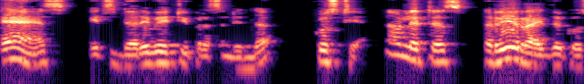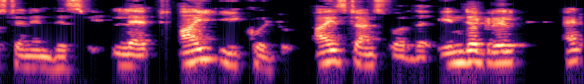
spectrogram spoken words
as its derivative present in the question. Now let us rewrite the question in this way. Let i equal to, i stands for the integral and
